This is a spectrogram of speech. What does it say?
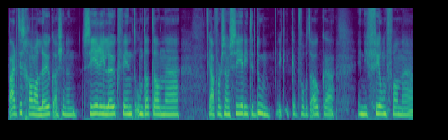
Maar het is gewoon wel leuk als je een serie leuk vindt om dat dan eh, ja, voor zo'n serie te doen. Ik, ik heb bijvoorbeeld ook eh, in die film van eh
